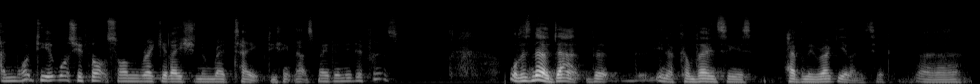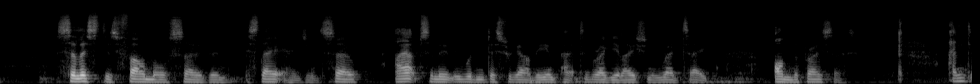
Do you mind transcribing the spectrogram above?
And what do you, what's your thoughts on regulation and red tape? Do you think that's made any difference? Well, there's no doubt that you know conveyancing is heavily regulated. Uh, solicitors far more so than estate agents. So I absolutely wouldn't disregard the impact of regulation and red tape on the process. And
